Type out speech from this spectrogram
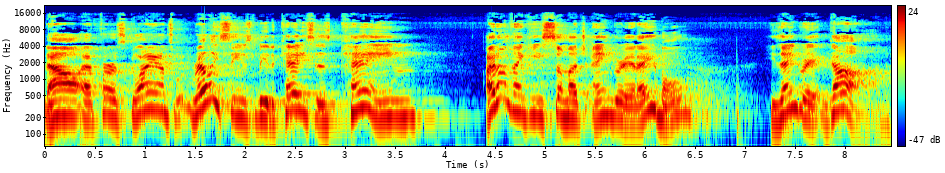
Now, at first glance, what really seems to be the case is Cain, I don't think he's so much angry at Abel, he's angry at God.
